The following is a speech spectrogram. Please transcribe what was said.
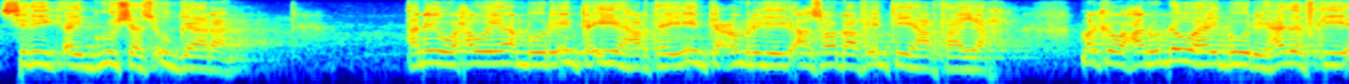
Sidii ay guushaas u gaaraan. Aniga waxa weeyaan buuri inta ii hartay iyo inta cumrigayga aan soo dhaafay inta ii hartaa yar. Marka waxaan u dhowahay buuri hadafkii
